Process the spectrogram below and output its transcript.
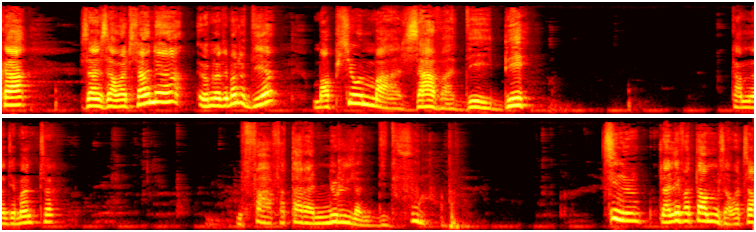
Ka izany zavatra izany a, eo amin'Andriamanitra dia mampiseho ny maha zava-dehibe tamin'Andriamanitra ny fahafantaran'ny olona ny didy folo. Tsy n- nalefa tamin'ny zavatra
